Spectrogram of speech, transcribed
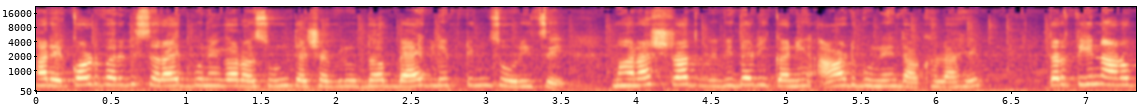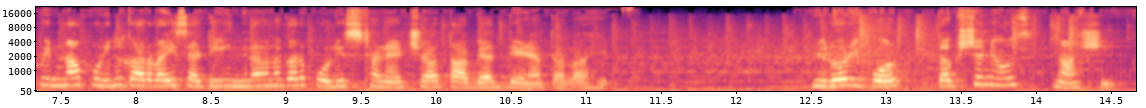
हा रेकॉर्डवरील सराईत गुन्हेगार असून त्याच्याविरुद्ध बॅग लिफ्टिंग चोरीचे महाराष्ट्रात विविध ठिकाणी आठ गुन्हे दाखल आहेत. तर तीन आरोपींना पुढील कारवाईसाठी इंदिरानगर पोलीस ठाण्याच्या ताब्यात देण्यात आला आहे. Bureau report Daksh news Nashik.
